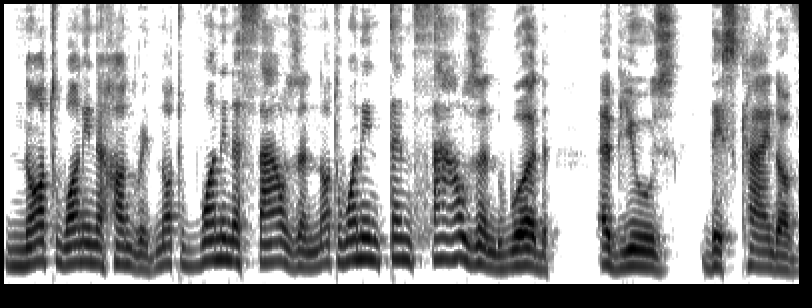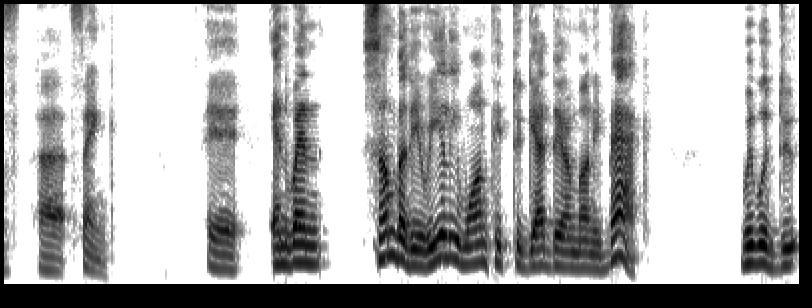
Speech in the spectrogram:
not one in a hundred, not one in a thousand, not one in 10,000 would abuse this kind of uh, thing. Uh, and when somebody really wanted to get their money back, we would do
